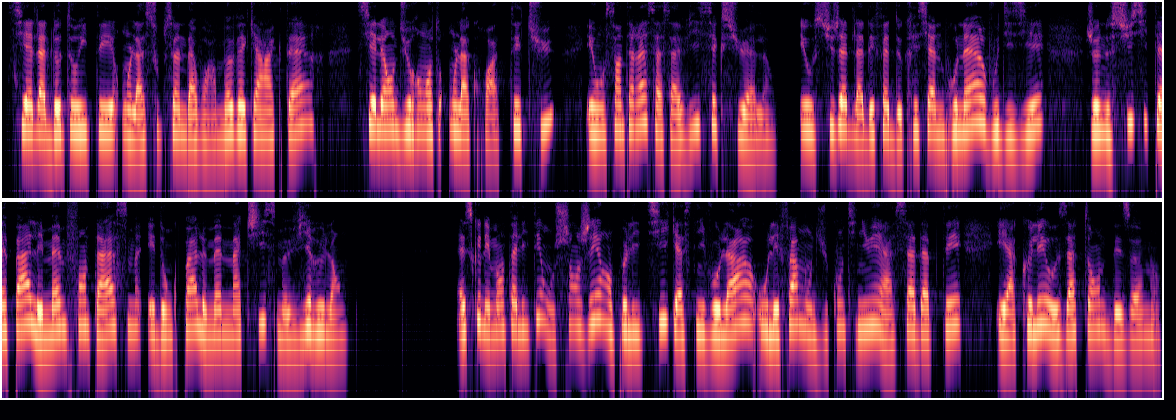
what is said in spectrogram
Si elle a de l'autorité, on la soupçonne d'avoir mauvais caractère. Si elle est endurante, on la croit têtue. Et on s'intéresse à sa vie sexuelle. Et au sujet de la défaite de Christiane Brunner, vous disiez Je ne suscitais pas les mêmes fantasmes et donc pas le même machisme virulent. Est-ce que les mentalités ont changé en politique à ce niveau-là, où les femmes ont dû continuer à s'adapter et à coller aux attentes des hommes?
